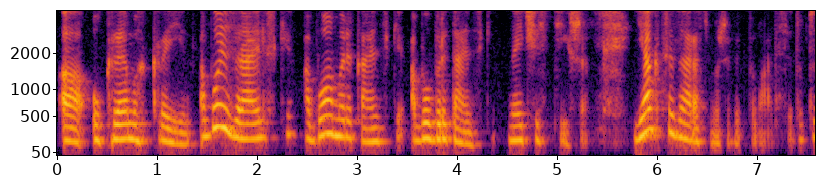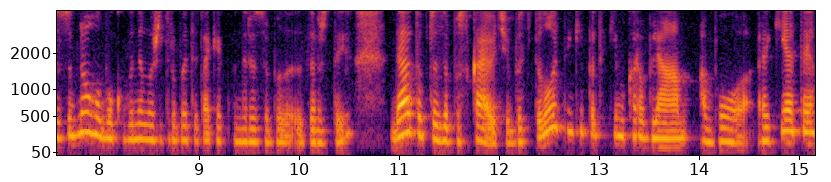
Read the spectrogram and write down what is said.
а, окремих країн або ізраїльські, або американські, або британські найчастіше. Як це зараз може відбуватися? Тобто, з одного боку, вони можуть робити так, як вони робили завжди, да? тобто запускаючи безпілотники по таким кораблям, або ракети,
